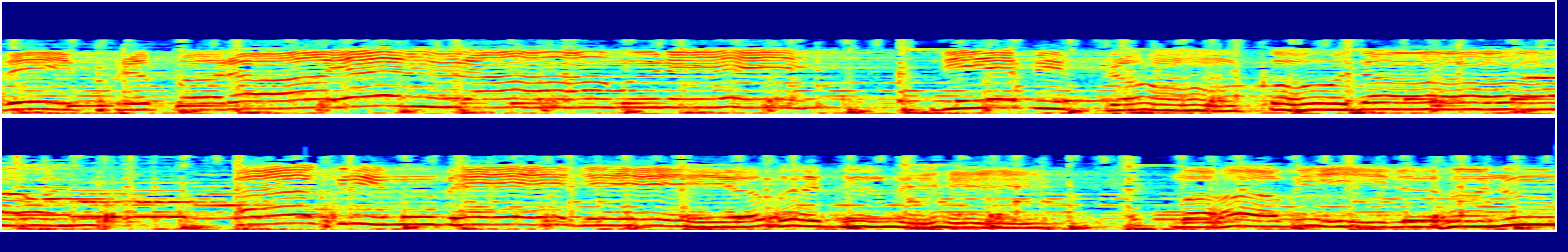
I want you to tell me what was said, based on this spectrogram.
विप्र परायण राम ने दिए विप्रों को दान। अग्रिम भेजे अवध में महावीर हनुमान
